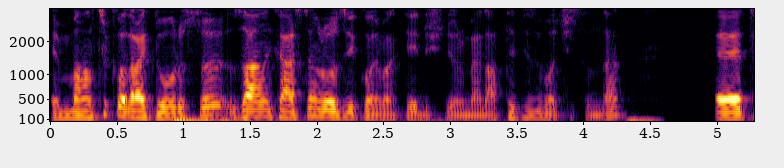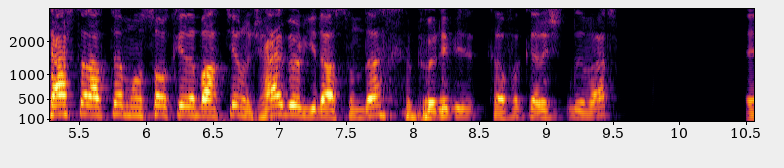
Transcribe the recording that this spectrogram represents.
e, mantık olarak doğrusu Zaha'nın karşısına Rozi'yi koymak diye düşünüyorum ben atletizm açısından. E, ters tarafta Mosoko ile Bahtiyar Hoca. Her bölgede aslında böyle bir kafa karışıklığı var. E,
